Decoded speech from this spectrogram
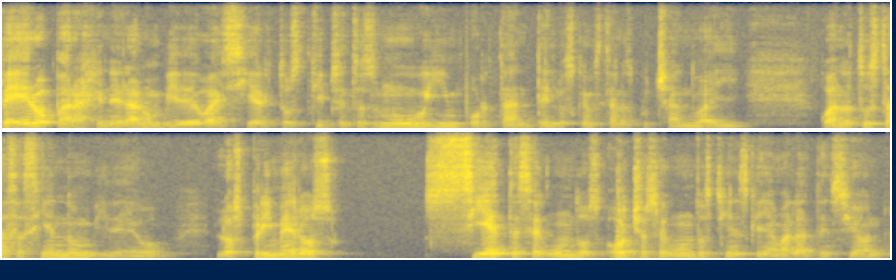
Pero para generar un video hay ciertos tips, entonces muy importante los que me están escuchando ahí, cuando tú estás haciendo un video, los primeros 7 segundos, 8 segundos tienes que llamar la atención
